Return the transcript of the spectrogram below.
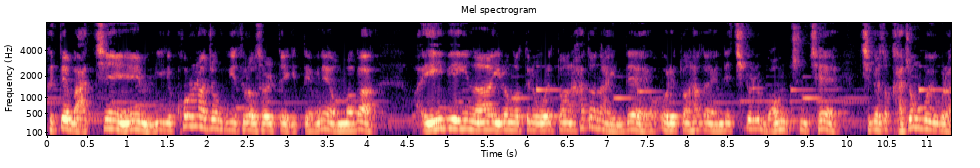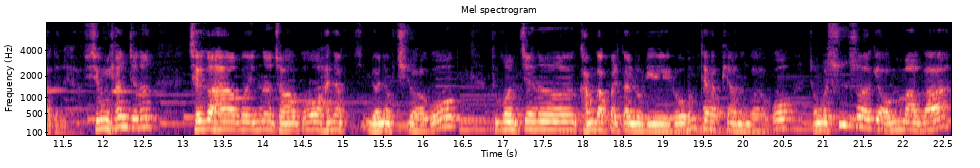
그때 마침 이게 코로나 종국이 들어설 때이기 때문에 엄마가 ABA나 이런 것들을 오랫동안 하던 아이인데 오랫동안 하던 아이인데 치료를 멈춘 채 집에서 가정보육을 하던 애예요. 지금 현재는 제가 하고 있는 저하고 한약 면역 치료하고 두 번째는 감각 발달 놀이로 홈테라피 하는 거하고 정말 순수하게 엄마가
